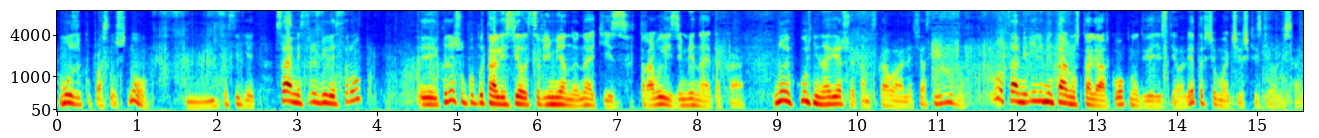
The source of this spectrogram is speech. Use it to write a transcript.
музыку послушать, ну, посидеть. Сами срубили сруб, и крышу попытались сделать современную, знаете, из травы, земляная такая. Ну и в кузне навешай там сковали. Сейчас не видно. Вот сами элементарную столярку, окна, двери сделали. Это все мальчишки сделали сами.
